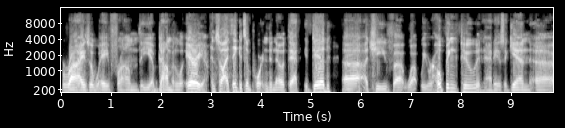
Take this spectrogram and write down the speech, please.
rise away from the abdominal area. And so I think it's important to note that it did uh, achieve uh, what we were hoping to, and that is, again, uh,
